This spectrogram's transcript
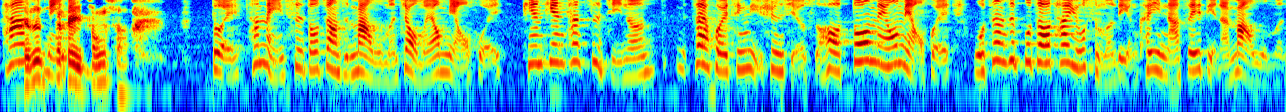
他可是他可以装傻。对他每一次都这样子骂我们，叫我们要秒回，偏偏他自己呢，在回经理讯息的时候都没有秒回，我真的是不知道他有什么脸可以拿这一点来骂我们。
